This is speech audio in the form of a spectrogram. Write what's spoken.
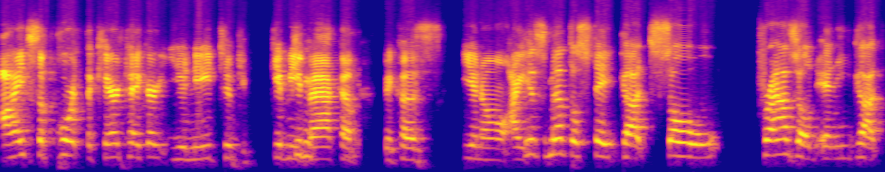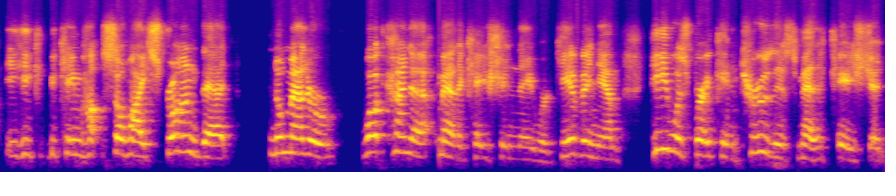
I support the caretaker. You need to give me backup because you know I His mental state got so frazzled and he got he became so high strung that no matter what kind of medication they were giving him, he was breaking through this medication.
